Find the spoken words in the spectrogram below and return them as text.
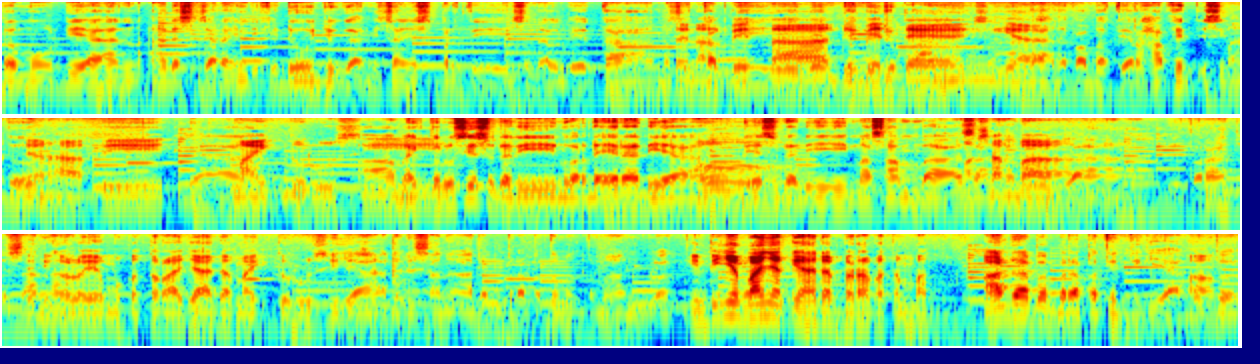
Kemudian ada secara individu juga misalnya seperti Senel Beta, Tabi, Beta, di Benteng Benteng, ya. ada, ada Pak Batir Hafid di situ. Tiar Hafid, Dan- Mike Turusi. Ah, Mike Turusi sudah di luar daerah dia, Oh. dia sudah di Masamba, sana, Masamba. di, ya di Toraja sana. Jadi kalau yang mau ke Toraja ada Mike Turusi di ya, sana. ada di sana ada beberapa teman-teman buat Intinya banyak ya ada beberapa tempat. ada beberapa titik ya betul.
